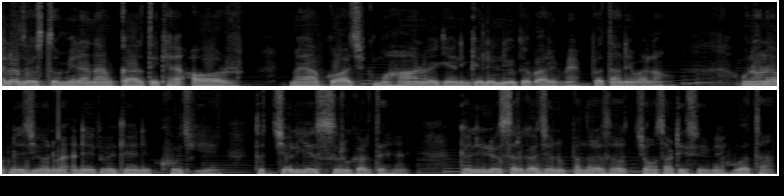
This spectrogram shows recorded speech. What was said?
हेलो दोस्तों, मेरा नाम कार्तिक है और मैं आपको आज एक महान वैज्ञानिक गैलीलियो के बारे में बताने वाला हूँ। उन्होंने अपने जीवन में अनेक वैज्ञानिक खोज किए। तो चलिए शुरू करते हैं। गैलीलियो सर का जन्म पंद्रह ईस्वी में हुआ था।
